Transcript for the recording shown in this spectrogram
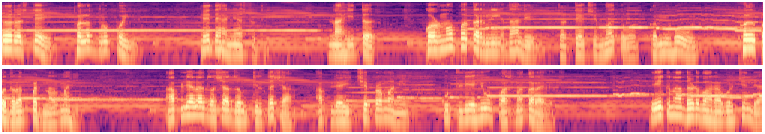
तरच ते फलद्रूप होईल हे ध्यानी असू दे. नाहीतर कर्णोपकरणी झाले तर त्याचे महत्त्व कमी होऊन फळ पदरात पडणार नाही. आपल्याला जशा जमतील तशा आपल्या इच्छेप्रमाणे कुठलीही उपासना कराव्यात. एक ना धड भाराभर चिंध्या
